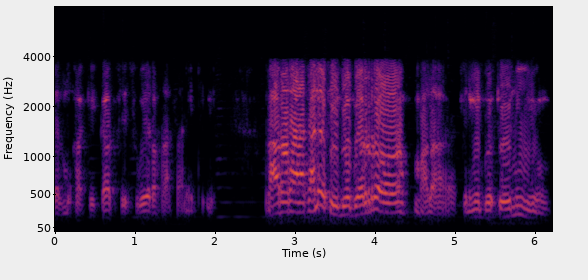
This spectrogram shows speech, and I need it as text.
ilmu hakikat sesuai rasane dhewe. Nah, rasane sing gogoro, malah jenenge bodoni.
